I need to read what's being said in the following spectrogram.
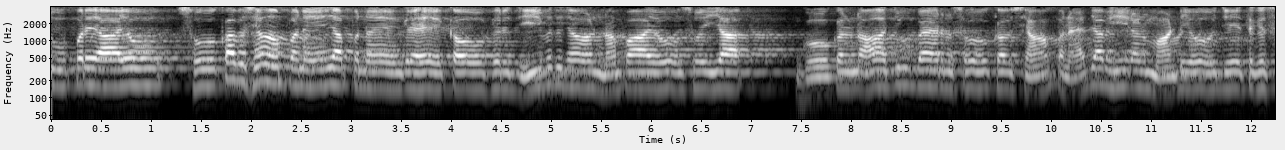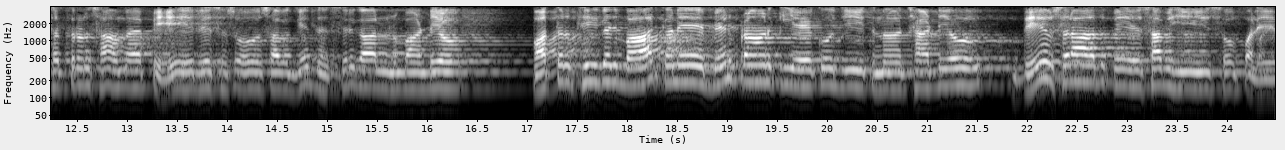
ਉਪਰ ਆਇਓ। ਸੋ ਕਬ ਸ਼ਾਮ ਪਨੇ ਆਪਨੇ ਗ੍ਰਹਿ ਕਉ, ਫਿਰ ਜੀਵਤ ਜਾਣ ਨਾ ਪਾਇਓ ਸੋਈਆ। ਗੋਕਲ ਨਾਜੂ ਬੈਰਨ, ਸੋ ਕਬ ਸਿਆਮ ਭਨੈ ਜਬ ਹੀਰਨ ਮਾਂਡਿਓ। ਜੇਤਕ ਸਤਰਣ ਸਾਮੈ ਭੇ ਰਿਸ ਸੋ ਸਭ ਗਿਧ ਸਿਰਗਾਲਨ ਬਾਂਡਿਓ। ਪਾਤਰ ਥੀ ਗਜ ਬਾਜ ਕਨੇ, ਬਿਨ ਪ੍ਰਾਣ ਕੀਏ ਕੋ ਜੀਤ ਨਾ ਛਾਡਿਓ। ਦੇਵ ਸਰਾਤ ਪੇ ਸਭ ਹੀ, ਸੋ ਭਲੇ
